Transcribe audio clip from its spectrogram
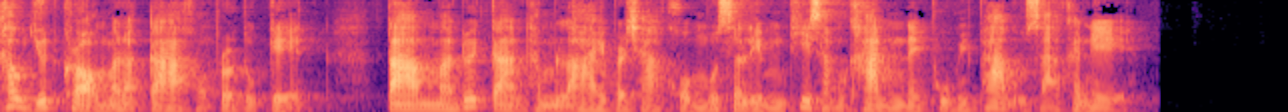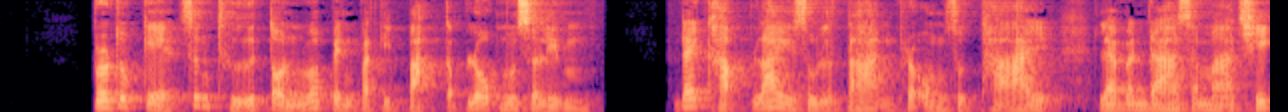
เข้ายึดครองมะละกาของโปรตุเกสตามมาด้วยการทำลายประชาคมมุสลิมที่สำคัญในภูมิภาคอุษาคเนย์โปรตุเกสซึ่งถือตนว่าเป็นปฏิปักษ์กับโลกมุสลิม ได้ขับไล่สุลต่านพระองค์สุดท้าย และบรรดาสมาชิก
